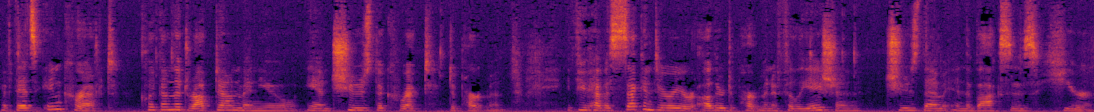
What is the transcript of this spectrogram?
If that's incorrect, click on the drop-down menu and choose the correct department. If you have a secondary or other department affiliation, choose them in the boxes here.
